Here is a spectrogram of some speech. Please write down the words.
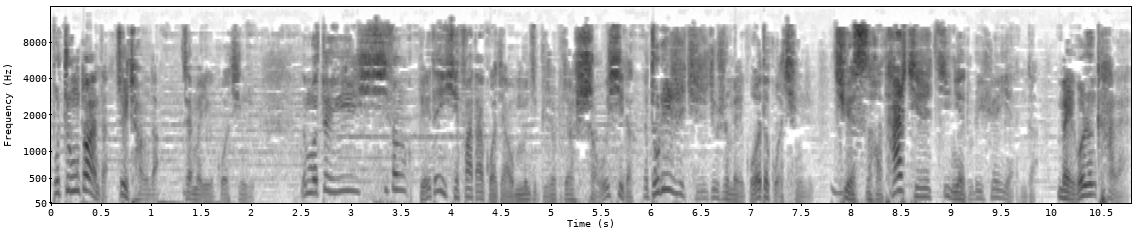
不中断的最长的这么一个国庆日。那么对于西方别的一些发达国家，我们就比较比较熟悉的，那独立日其实就是美国的国庆日，七月四号，它其实纪念独立宣言的。美国人看来，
